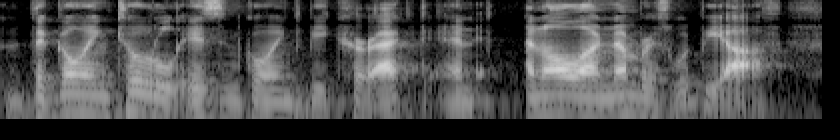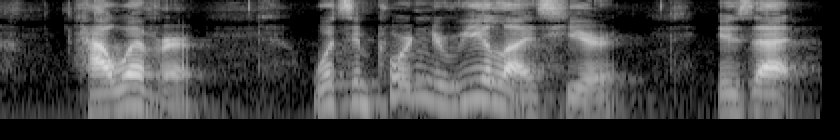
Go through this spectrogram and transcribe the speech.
the going total isn't going to be correct and, and all our numbers would be off. However, what's important to realize here is that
